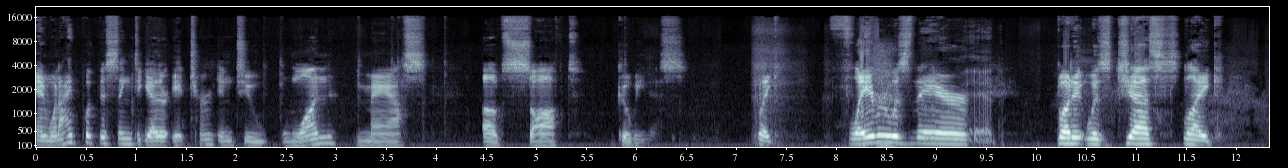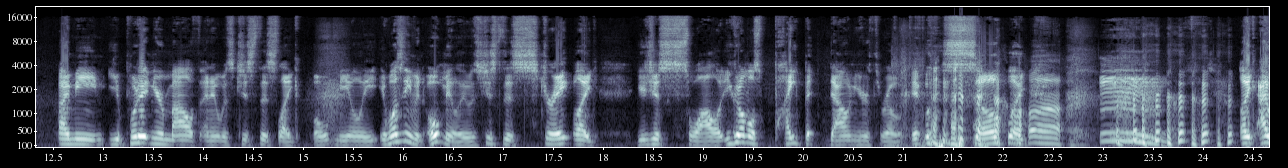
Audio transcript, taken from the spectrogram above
And when I put this thing together, it turned into one mass of soft gooiness. Like flavor was there, but it was just like I mean, you put it in your mouth and it was just this like oatmeal-y. It wasn't even oatmeal. It was just this straight like you just swallow. You could almost pipe it down your throat. It was so like mm. like I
